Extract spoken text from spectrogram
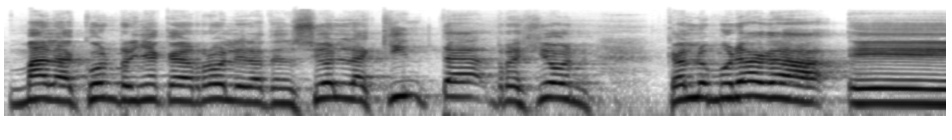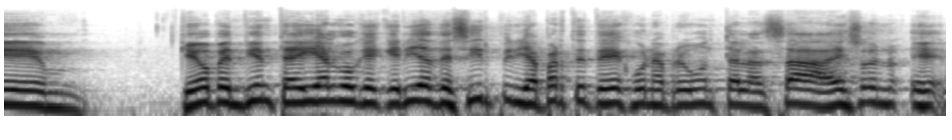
mala con Reñaca Roller. Atención, la quinta región. Carlos Moraga, eh, quedó pendiente ahí algo que querías decir, pero y aparte te dejo una pregunta lanzada. Eso no eh,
